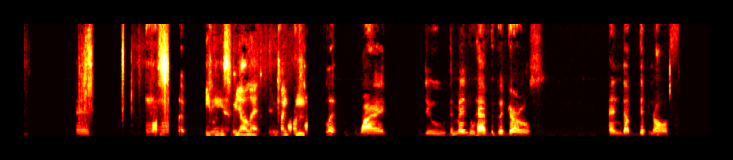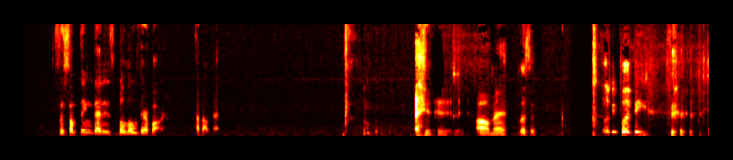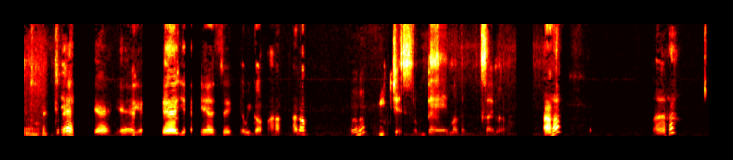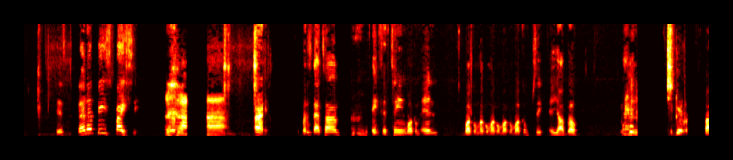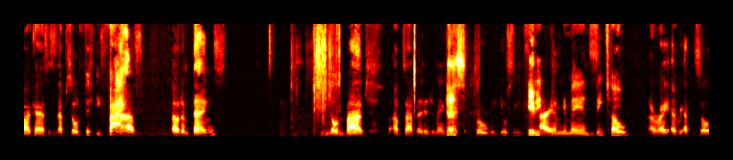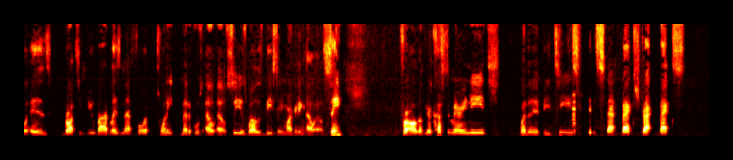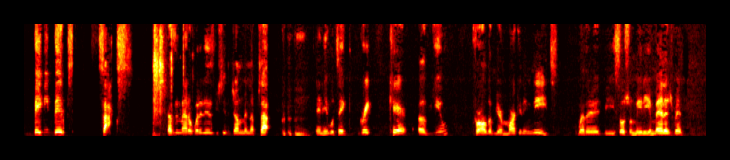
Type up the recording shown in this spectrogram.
on the flip, Ladies, where y'all at? Invite on, on the flip, why do the men who have the good girls end up dipping off for something that is below their bar? How about that? Oh man, listen. Let me put B. Yeah, yeah, yeah, yeah, yeah, yeah, yeah. See, here we go. Uh huh. I know. Mhm. We just some bad mother. Say no. Uh huh. Uh huh. It's gonna be spicy. Ah, All right, but it's that time. Eight fifteen. Welcome in. Welcome, welcome, welcome, welcome, welcome. See, here y'all go. The Get Right Podcast. This is episode fifty-five of them things. You know the vibes. Up top, that is your man. yes, Crew with UC. I am your man Zito. All right. Every episode is brought to you by Blazing That 420 Medicals LLC as well as Be Seen Marketing LLC for all of your customary needs, whether it be tees, fits, snapbacks, strapbacks, baby bibs, socks. Doesn't matter what it is. You see the gentleman up top, and he will take great care of you for all of your marketing needs, whether it be social media management,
